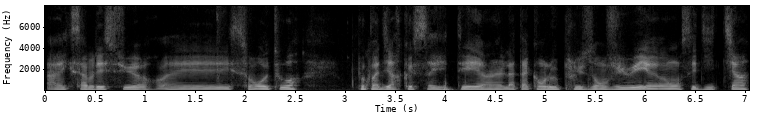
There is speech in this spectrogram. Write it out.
avec sa blessure et son retour, on peut pas dire que ça a été euh, l'attaquant le plus en vue. Et on s'est dit, tiens,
